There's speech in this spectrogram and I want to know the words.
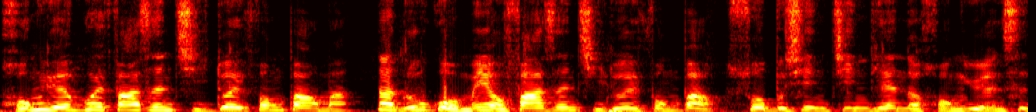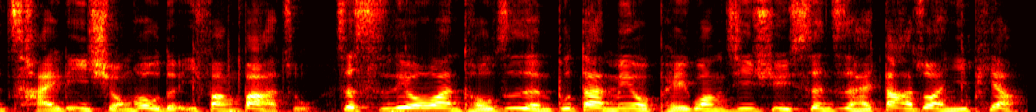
宏源会发生挤兑风暴吗？那如果没有发生挤兑风暴，说不定今天的宏源是财力雄厚的一方霸主。这十六万投资人不但没有赔光积蓄，甚至还大赚一票。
